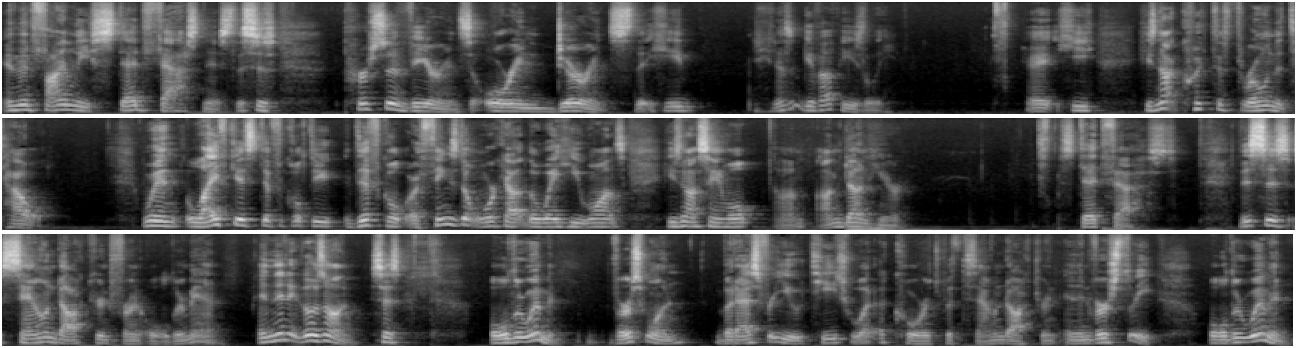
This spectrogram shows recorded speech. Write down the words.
And then finally, steadfastness. This is perseverance or endurance that he he doesn't give up easily. Okay? He he's not quick to throw in the towel. When life gets difficulty difficult or things don't work out the way he wants, he's not saying, "Well, um, I'm done here." Steadfast. This is sound doctrine for an older man. And then it goes on. It says, older women. Verse 1 but as for you, teach what accords with sound doctrine. And then verse 3 older women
